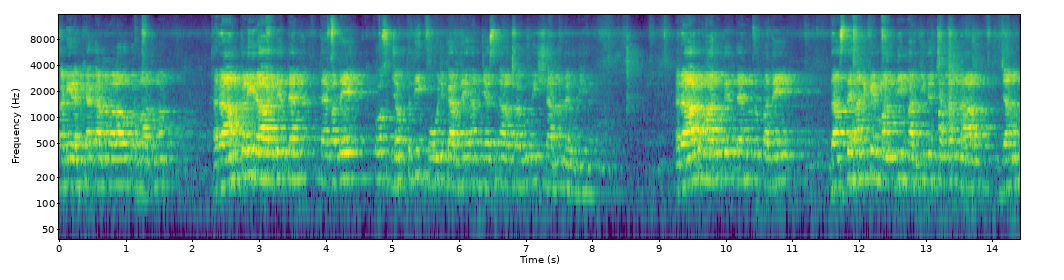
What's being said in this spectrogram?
ਸਾਡੀ ਰੱਖਿਆ ਕਰਨ ਵਾਲਾ ਉਹ ਪਰਮਾਤਮਾ ਰਾਮਕਲੀ ਰਾਗ ਦੇ ਤਿੰਨ ਤੈ ਉਸ ਜੁਗਤ ਦੀ ਖੋਜ ਕਰਦੇ ਹਨ, ਜਿਸ ਨਾਲ ਪ੍ਰਭੂ ਦੀ ਸ਼ਰਨ ਮਿਲਦੀ ਹੈ। ਰਾਗ ਮਾਰੂ ਦੇ ਤਿੰਨ ਤੋਂ ਪਦੇ ਦੱਸਦੇ ਹਨ ਕਿ ਮਨ ਦੀ ਮਰਜ਼ੀ ਦੇ ਚੱਲਣ ਨਾਲ ਜਨਮ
